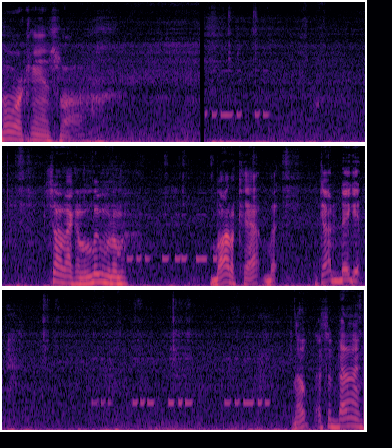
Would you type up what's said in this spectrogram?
More cans fall. Sounds like an aluminum bottle cap, but gotta dig it. Nope, that's a dime.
